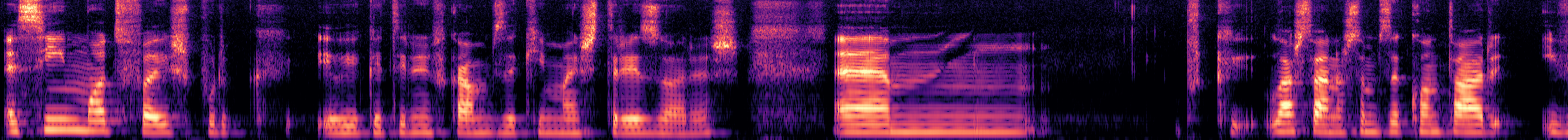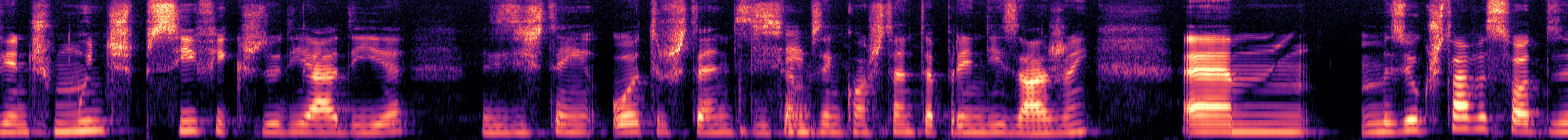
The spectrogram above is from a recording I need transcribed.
assim em modo fecho, porque eu e a Catarina ficámos aqui mais três horas. Ahm, porque lá está, nós estamos a contar eventos muito específicos do dia a dia, mas existem outros tantos Sim. e estamos em constante aprendizagem. Ahm, mas eu gostava só de,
